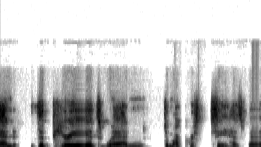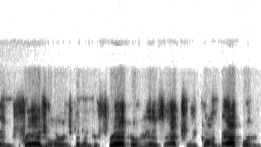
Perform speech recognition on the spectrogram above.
And the periods when democracy has been fragile or has been under threat or has actually gone backward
